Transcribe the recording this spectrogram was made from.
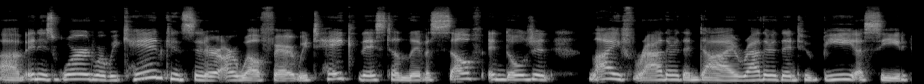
um, in His Word, where we can consider our welfare. We take this to live a self indulgent life rather than die, rather than to be a seed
